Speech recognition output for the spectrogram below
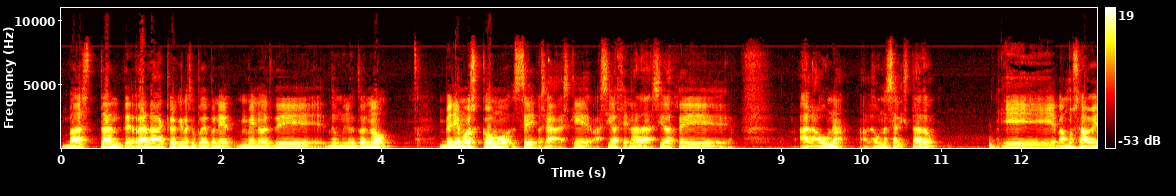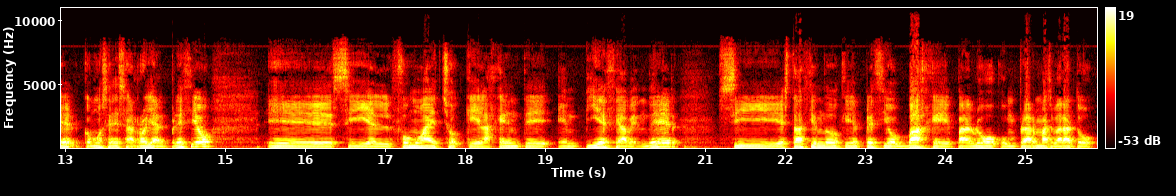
bastante rara. Creo que no se puede poner menos de, un minuto, ¿no? Veremos cómo se... O sea, es que ha sido hace nada. Ha sido hace... A la una. A la una se ha listado. Eh, vamos a ver cómo se desarrolla el precio. Eh, si el FOMO ha hecho que la gente empiece a vender, si está haciendo que el precio baje para luego comprar más barato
